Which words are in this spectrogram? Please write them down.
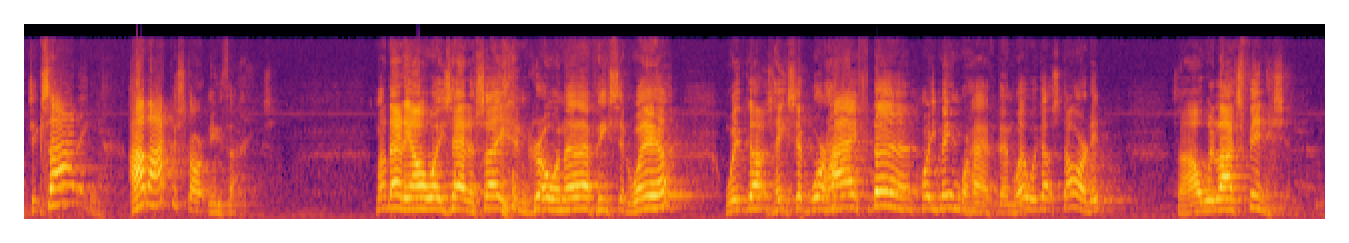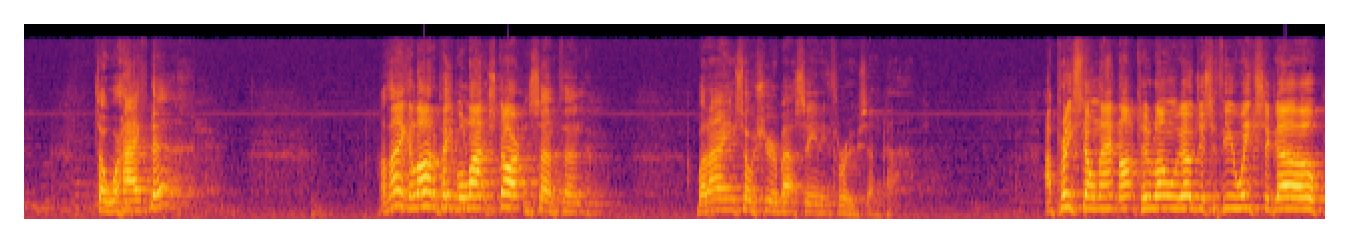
It's exciting. I like to start new things. My daddy always had a saying growing up. He said, Well, we've got, he said, we're half done. What do you mean we're half done? Well, we got started. So all we like's finishing. So we're half done. I think a lot of people like starting something, but I ain't so sure about seeing it through sometimes. I preached on that not too long ago, just a few weeks ago,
